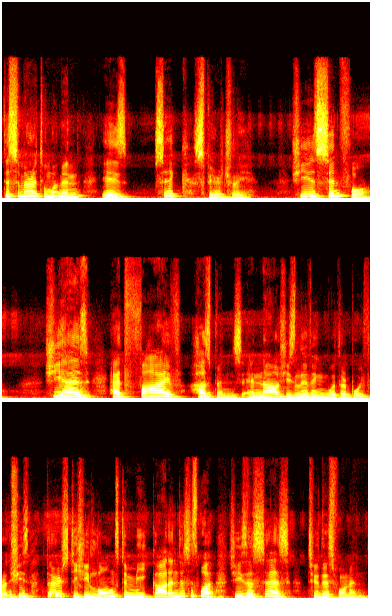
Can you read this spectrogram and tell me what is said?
This Samaritan woman is sick spiritually, she is sinful. She has had five husbands and now she's living with her boyfriend. She's thirsty. She longs to meet God. And this is what Jesus says to this woman.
